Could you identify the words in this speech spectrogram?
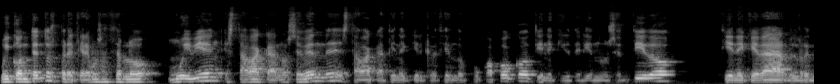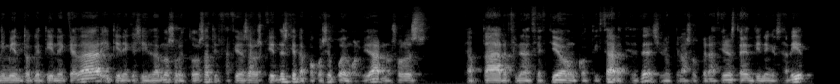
muy contentos, pero queremos hacerlo muy bien. Esta vaca no se vende, esta vaca tiene que ir creciendo poco a poco, tiene que ir teniendo un sentido, tiene que dar el rendimiento que tiene que dar y tiene que seguir dando sobre todo satisfacciones a los clientes que tampoco se pueden olvidar. No solo es captar financiación, cotizar, etcétera, sino que las operaciones también tienen que salir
